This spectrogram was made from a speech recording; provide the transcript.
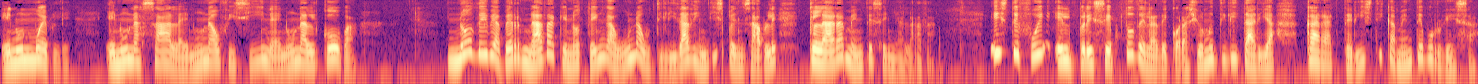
En un mueble, en una sala, en una oficina, en una alcoba, no debe haber nada que no tenga una utilidad indispensable claramente señalada. Este fue el precepto de la decoración utilitaria característicamente burguesa.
